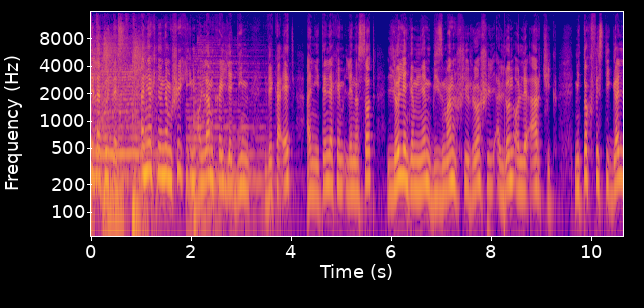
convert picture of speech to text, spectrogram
אך ילדותס, אנחנו נמשיך עם עולם הילדים, וכעת אני אתן לכם לנסות לא לנמנם בזמן שירו של אלון עולה ארצ'יק, מתוך פסטיגל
